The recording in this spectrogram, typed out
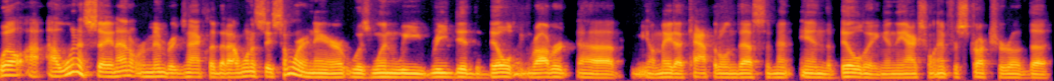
Well, I, I want to say, and I don't remember exactly, but I want to say somewhere in there was when we redid the building. Robert, uh, you know, made a capital investment in the building and the actual infrastructure of the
